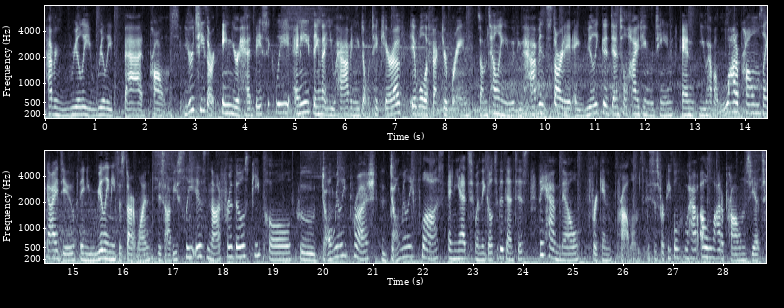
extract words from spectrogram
having really, really bad problems. Your teeth are in your head basically. Anything that you have and you don't take care of, it will affect your brain. So I'm telling you, if you haven't started a really good dental hygiene routine and you have a lot of problems like I do, then you really need to start one. This obviously is not for those people who don't really brush, who don't really floss, and yet when they go to the dentist, they have no freaking problems. This is for people who have a lot of problems yet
